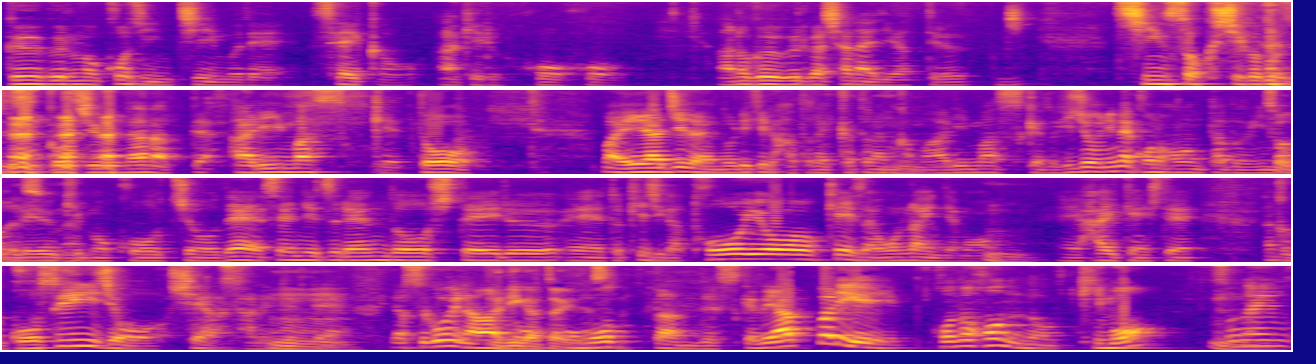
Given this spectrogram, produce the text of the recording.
Google の個人チームで成果を上げる方法。あの Google が社内でやってる新速仕事術57ってありますけど、まあ、AI 時代を乗り切る働き方なんかもありますけど、非常にねこの本多分今売れ行きも好調で先日連動している、えー、と記事が東洋経済オンラインでも、うん。えー拝見してなんか5000以上シェアされてて、うん。いやすごいなと思ったんですけどやっぱりこの本の肝その辺、うん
